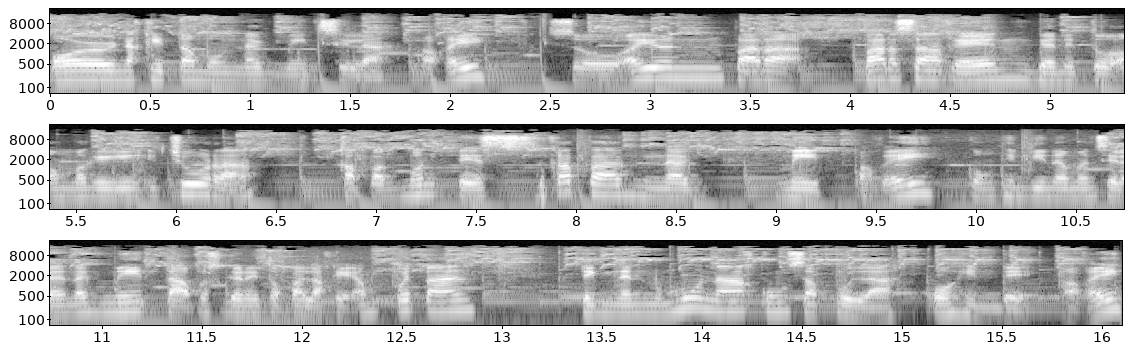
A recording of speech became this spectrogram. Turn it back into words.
or nakita mong nag-mate sila. Okay? So, ayun, para, para sa akin, ganito ang magiging itsura kapag buntis, kapag nag-mate. Okay? Kung hindi naman sila nag-mate, tapos ganito kalaki ang puwetan, tignan mo muna kung sa pula o hindi. Okay?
